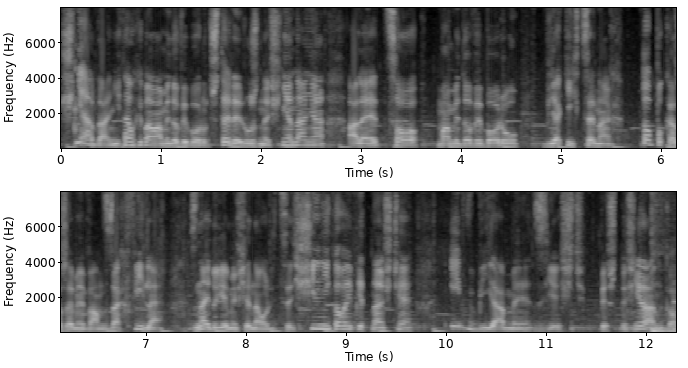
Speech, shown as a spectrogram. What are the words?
śniadań. I tam chyba mamy do wyboru cztery różne śniadania, ale co mamy do wyboru, w jakich cenach, to pokażemy Wam za chwilę. Znajdujemy się na ulicy Silnikowej 15 i wbijamy zjeść pyszne śniadanko.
